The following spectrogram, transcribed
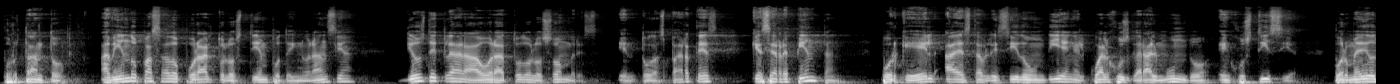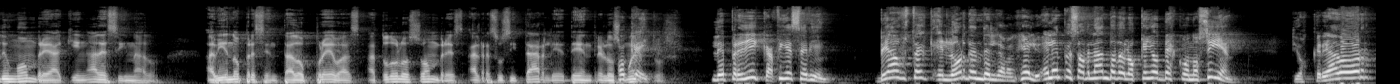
Por tanto, habiendo pasado por alto los tiempos de ignorancia, Dios declara ahora a todos los hombres, en todas partes, que se arrepientan, porque Él ha establecido un día en el cual juzgará al mundo en justicia, por medio de un hombre a quien ha designado habiendo presentado pruebas a todos los hombres al resucitarle de entre los muertos. Le predica, fíjese bien. Vea usted el orden del Evangelio. Él empezó hablando de lo que ellos desconocían. Dios creador,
